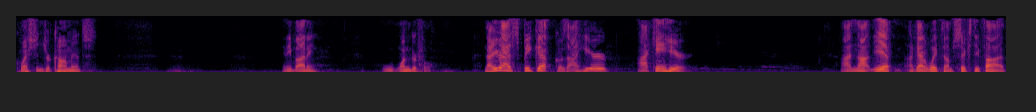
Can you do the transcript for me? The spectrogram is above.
Questions or comments? Anybody? Ooh, wonderful. Now you to speak up because I hear, I can't hear. I'm not yet. I got to wait till I'm 65.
